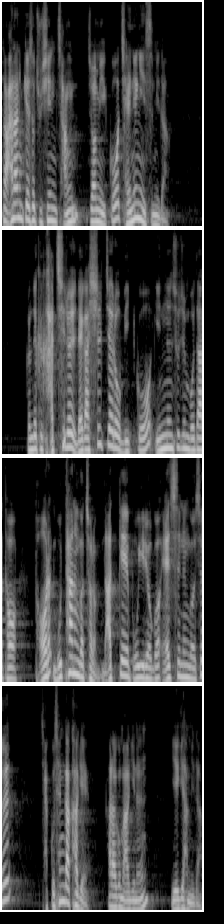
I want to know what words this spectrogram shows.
다 하나님께서 주신 장점이 있고 재능이 있습니다. 그런데 그 가치를 내가 실제로 믿고 있는 수준보다 더 덜 못하는 것처럼 낮게 보이려고 애쓰는 것을 자꾸 생각하게 하라고 마귀는 얘기합니다.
